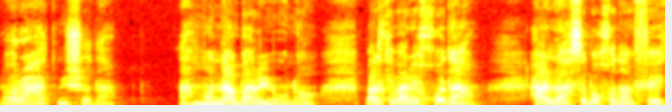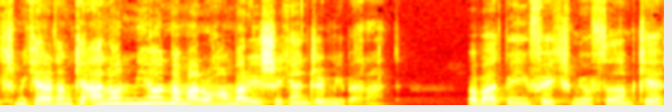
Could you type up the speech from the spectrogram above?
ناراحت می‌شدم. اما نه برای اونا بلکه برای خودم. هر لحظه با خودم فکر می‌کردم که الان میان و من رو هم برای شکنجه می‌برند. و بعد به این فکر میافتادم که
